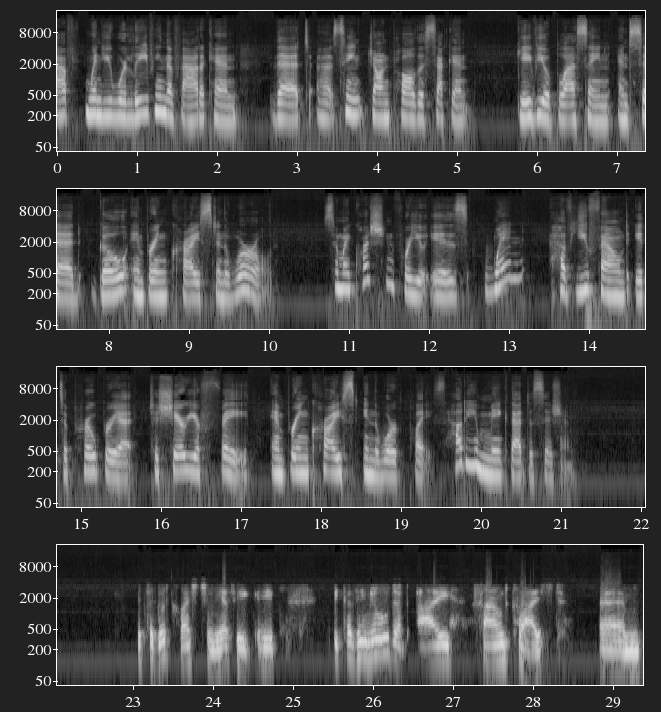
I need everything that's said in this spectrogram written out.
after, when you were leaving the Vatican that uh, St. John Paul II gave you a blessing and said, Go and bring Christ in the world. So, my question for you is when have you found it's appropriate to share your faith and bring Christ in the workplace? How do you make that decision? It's a good question. Yes, he, he because he knew that I found Christ um,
